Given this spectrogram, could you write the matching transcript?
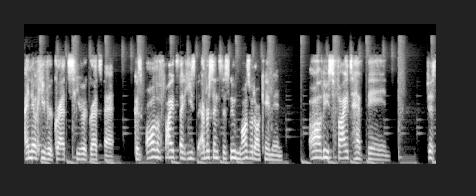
I know he regrets he regrets that. Because all the fights that he's ever since this new Masvidal came in, all these fights have been just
